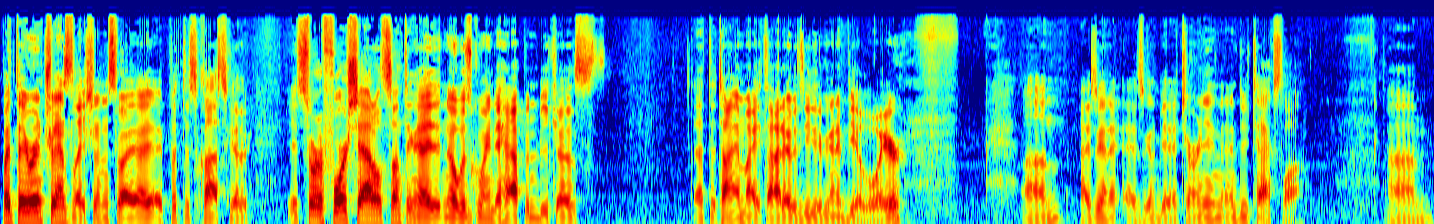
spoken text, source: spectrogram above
but they were in translation, so I, I, put this class together. It sort of foreshadowed something that I didn't know was going to happen because at the time I thought I was either going to be a lawyer, um, I was going to be an attorney and, and do tax law. Um,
